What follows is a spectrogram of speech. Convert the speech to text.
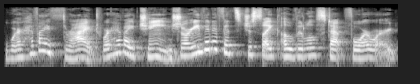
where have I thrived? Where have I changed? Or even if it's just like a little step forward.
